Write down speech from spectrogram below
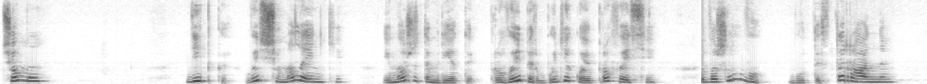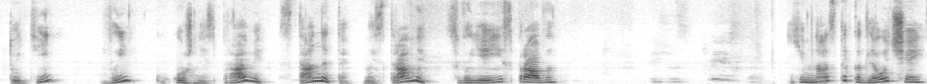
Чому? Дітки, ви ще маленькі, і можете мріяти про вибір будь-якої професії. Важливо бути старанним. Тоді ви у кожній справі станете майстрами своєї справи. Гімнастика для очей.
